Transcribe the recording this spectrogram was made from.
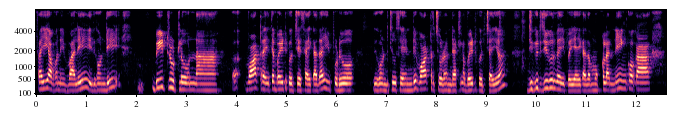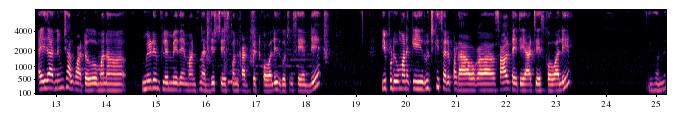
ఫ్రై అవ్వనివ్వాలి. ఇదిగోండి. బీట్రూట్లో ఉన్న వాటర్ అయితే బయటకు వచ్చేసాయి కదా. ఇప్పుడు ఇదిగోండి చూసేయండి. వాటర్ చూడండి ఎట్లా బయటకు వచ్చాయో. జిగురు జిగురుగా అయిపోయాయి కదా ముక్కలన్నీ. ఇంకొక ఐదారు నిమిషాల పాటు మన మీడియం ఫ్లేమ్ మీద మంటను అడ్జస్ట్ చేసుకొని కట్ పెట్టుకోవాలి. ఇదిగో చూసేయండి. ఇప్పుడు మనకి రుచికి సరిపడా ఒక సాల్ట్ అయితే యాడ్ చేసుకోవాలి. ఇదిగోండి.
